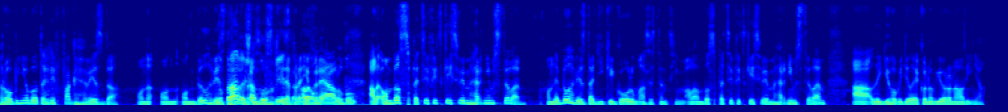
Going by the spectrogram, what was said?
Robinho byl tehdy fakt hvězda. On, on, on byl no hvězda v že on bol brazilský hviezda, repre ale i v on, Reálu. on bol, Ale on byl specifický svým herním stylem. On nebyl hvězda díky gólům a asistencím, ale on byl specifický svým herním stylem a lidi ho viděli jako novýho Ronaldinha.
